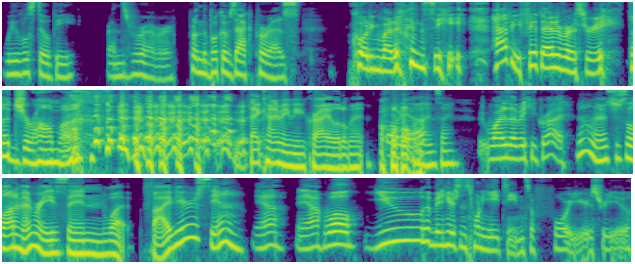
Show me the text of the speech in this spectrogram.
we will still be friends forever. From the book of Zach Perez. Quoting vitamin C. Happy fifth anniversary. The drama. that kind of made me cry a little bit Oh, oh. yeah. inside. Why does that make you cry? I don't. It's just a lot of memories in what five years? Yeah. Yeah, yeah. Well, you have been here since 2018, so four years for you.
